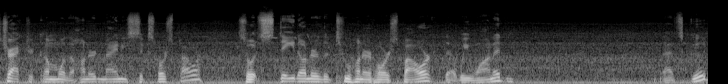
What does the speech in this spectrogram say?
Tractor come with 196 horsepower, so it stayed under the 200 horsepower that we wanted. That's good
